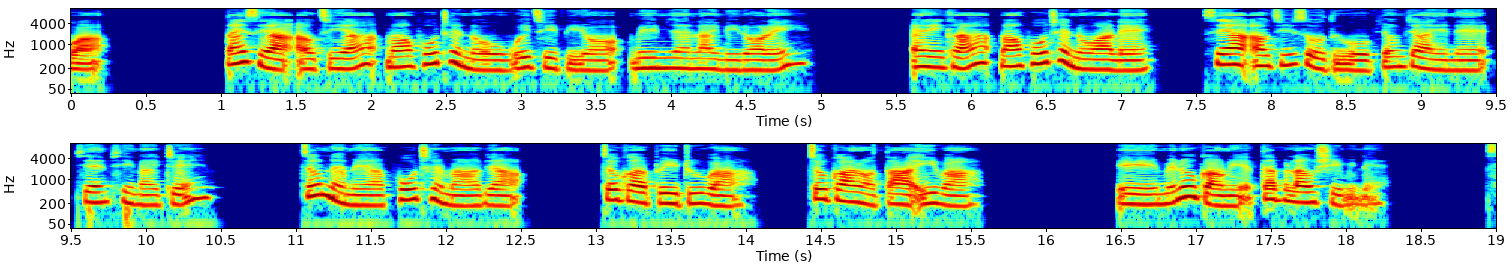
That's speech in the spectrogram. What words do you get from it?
ကွာတိုက်ဆရာအောက်ကြီးကမောင်ဖိုးထင်တို့ဝေးကြည့်ပြီးတော့မေးမြန်းလိုက်လေတော့တယ်အဲဒီခါမောင်ဖိုးထင်တို့ကလည်းဆရာအောက်ကြီးဆိုသူကိုပြုံးပြရင်နဲ့ပြန်ဖြေလိုက်တယ်ကျုပ်နာမည်ကဖိုးထင်ပါဗျကျုပ်ကပေတူးပါကျုပ်ကတော့ตาအေးပါ အေးမင်းတို့ကောင်တွေအသက်ဘယ်လောက်ရှိပြီလဲဆ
